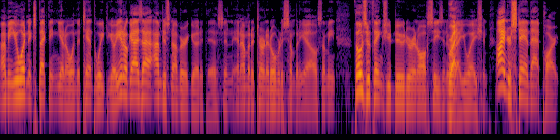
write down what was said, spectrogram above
I mean, you wouldn't expect him, you know, in the tenth week to go. You know, guys, I, I'm just not very good at this, and, and I'm going to turn it over to somebody else. I mean, Those are things you do during off-season Right. evaluation. I understand that part.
